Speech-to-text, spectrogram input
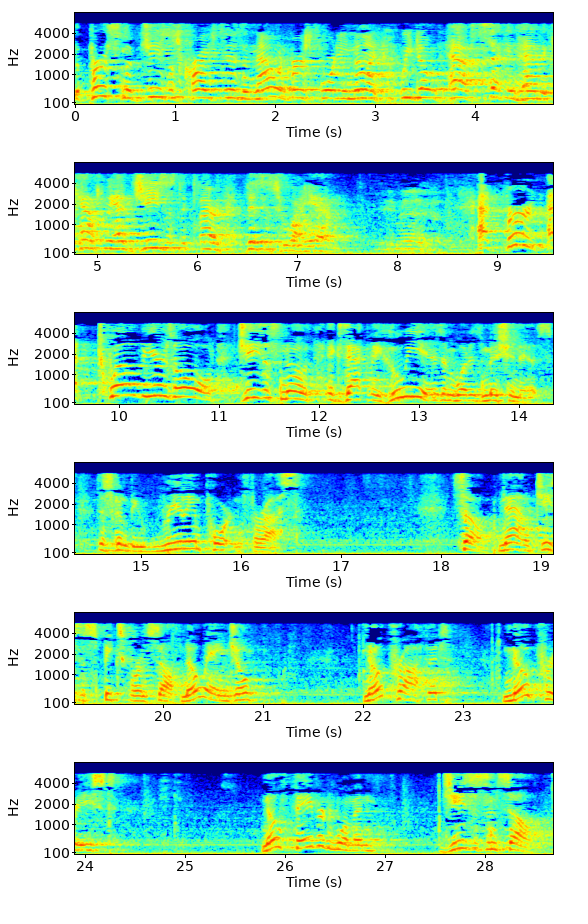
the person of Jesus Christ is. And now in verse 49, we don't have second-hand accounts. We have Jesus declaring, This is who I am. Amen. At birth, at 12 years old, Jesus knows exactly who he is and what his mission is. This is going to be really important for us. So, now Jesus speaks for himself. No angel, no prophet, no priest, no favored woman, Jesus himself.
